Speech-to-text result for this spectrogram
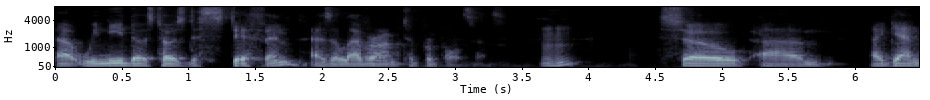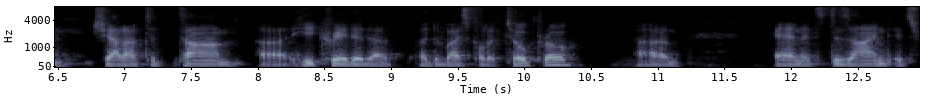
uh, we need those toes to stiffen as a lever arm to propulse us. Mhm. So um, again, shout out to Tom. Uh, he created a, a device called a Toe Pro, um, and it's designed. It's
